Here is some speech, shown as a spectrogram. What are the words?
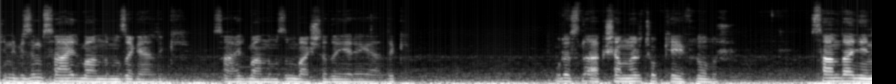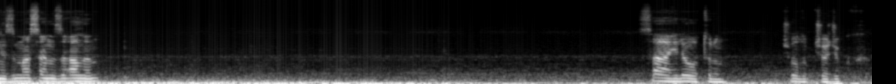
Şimdi bizim sahil bandımıza geldik. Sahil bandımızın başladığı yere geldik. Burası da akşamları çok keyifli olur. Sandalyenizi, masanızı alın. Sahile oturun. Çoluk çocuk.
